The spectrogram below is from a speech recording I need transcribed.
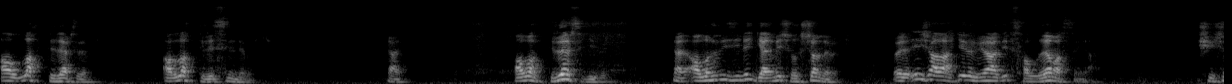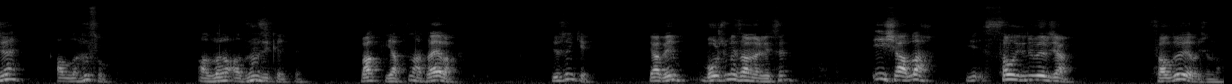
Allah dilerse demek. Allah dilesin demek. Yani Allah dilerse gelir. Yani Allah'ın izniyle gelmeye çalışacağım demek. Öyle inşallah gelirim ya deyip sallayamazsın yani. İşin içine Allah'ı soktun. Allah'ın adını zikrettin. Bak yaptığın hataya bak. Diyorsun ki ya benim borcumu ne zaman vereceksin? İnşallah salı günü vereceğim. Sallıyor ya başından.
